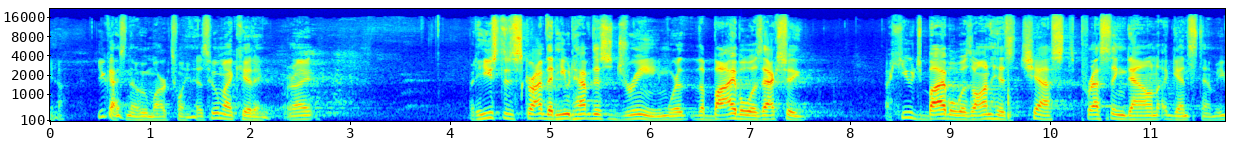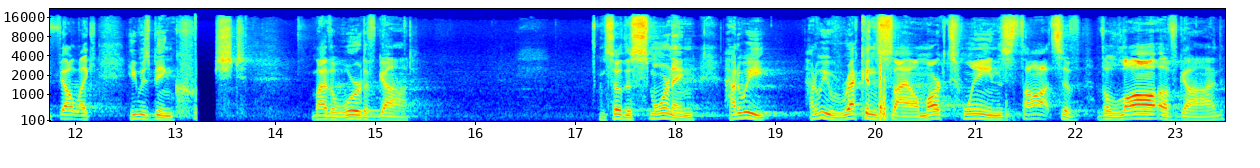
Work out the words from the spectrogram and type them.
Yeah, you guys know who Mark Twain is. Who am I kidding, right? But he used to describe that he would have this dream where the Bible was actually, a huge Bible was on his chest, pressing down against him. He felt like he was being crushed by the Word of God. And so this morning, how do we, how do we reconcile Mark Twain's thoughts of the law of God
